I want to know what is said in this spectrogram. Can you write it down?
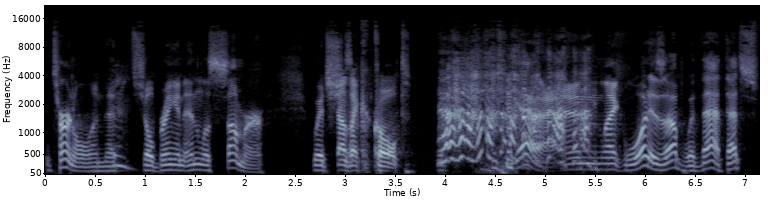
eternal, and that mm. she'll bring an endless summer. Which Sounds like a cult. yeah, and like, what is up with that? That's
